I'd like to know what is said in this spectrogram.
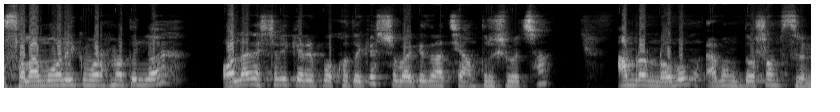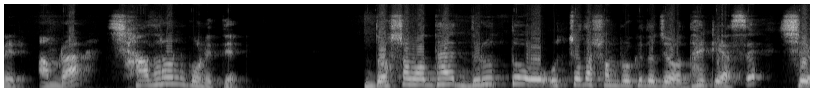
আসসালামু আলাইকুম রহমতুল্লাহ। অনলাইন স্টাডি কেয়ারের পক্ষ থেকে সবাইকে জানাচ্ছি আন্তরিক শুভেচ্ছা। আমরা নবম এবং দশম শ্রেণির আমরা সাধারণ গণিতের দশম অধ্যায় দূরত্ব ও উচ্চতা সম্পর্কিত যে অধ্যায়টি আছে, সেই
